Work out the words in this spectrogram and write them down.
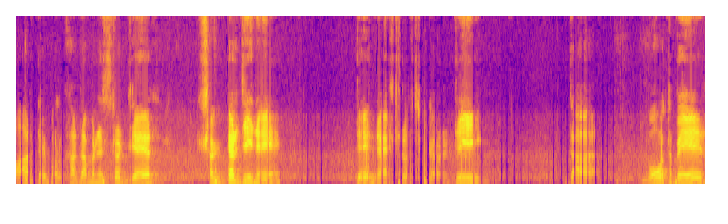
ਬਾਹਰ ਦੇ ਮੁਲਕਾਂ ਦਾ ਮਿਨਿਸਟਰ ਜੈ ਸ਼ੰਕਰ ਜੀ ਨੇ ਤੇ ਨੈਸ਼ਨਲ ਸਿਕਿਉਰਿਟੀ ਦਾ ਮੋਤਬੇਰ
